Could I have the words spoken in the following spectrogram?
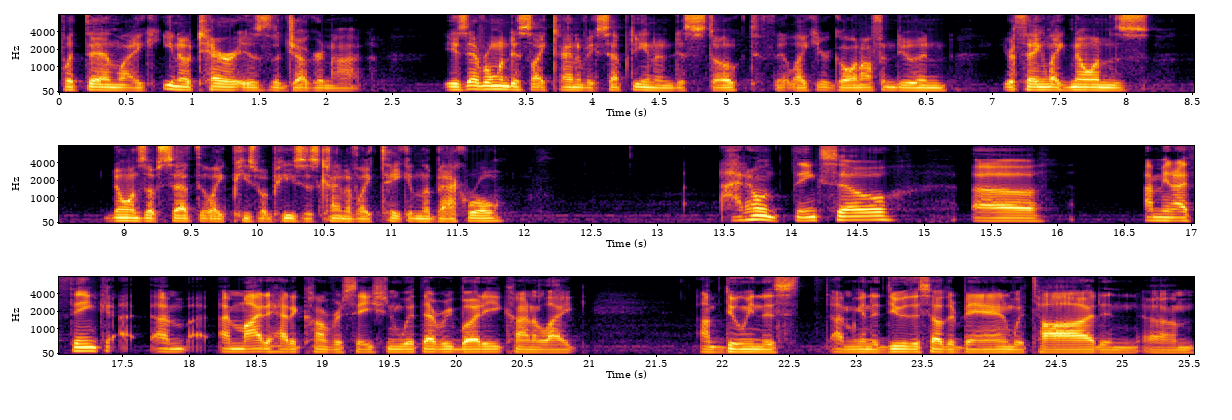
but then like, you know, Terror is the juggernaut. Is everyone just like kind of accepting and just stoked that like you're going off and doing your thing? Like no one's no one's upset that like piece by piece is kind of like taking the back role. I don't think so. Uh, I mean, I think I'm, I might have had a conversation with everybody, kind of like I'm doing this. I'm gonna do this other band with Todd, and um,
